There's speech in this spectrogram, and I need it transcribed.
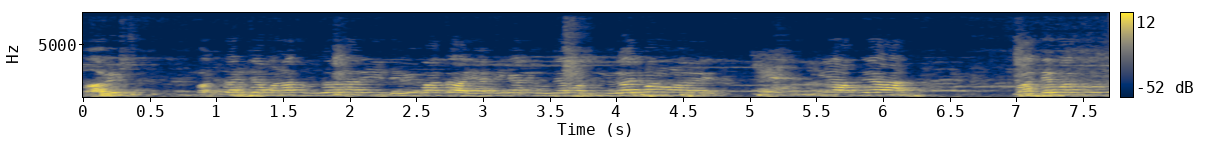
भाविक भक्तांच्या मनात रुजवणारी देवी माता या ठिकाणी उद्यापासून विराजमान होणार आहे. मी आपल्या माध्यमातून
